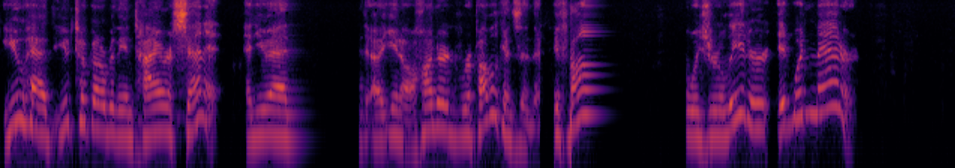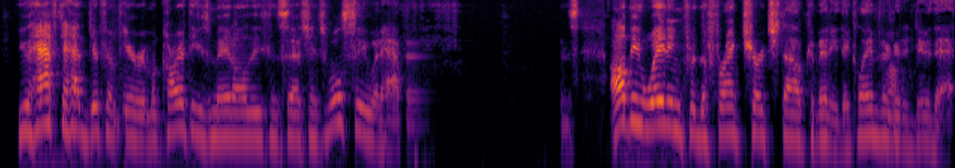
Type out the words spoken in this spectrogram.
you had you took over the entire Senate and you had uh, you know 100 Republicans in there, if McConnell was your leader, it wouldn't matter. You have to have different theory. McCarthy's made all these concessions. We'll see what happens. I'll be waiting for the Frank Church style committee. They claim they're Oh. going to do that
